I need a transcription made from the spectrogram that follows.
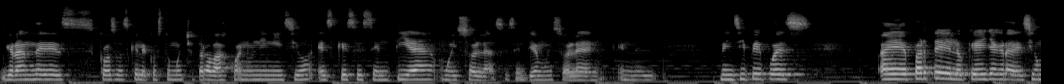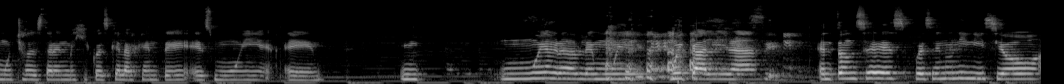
grandes cosas que le costó mucho trabajo en un inicio es que se sentía muy sola, se sentía muy sola en, en el principio, pues eh, parte de lo que ella agradeció mucho de estar en México es que la gente es muy, eh, muy agradable, muy, muy cálida. Entonces, pues en un inicio,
